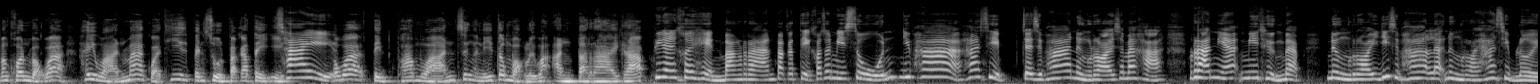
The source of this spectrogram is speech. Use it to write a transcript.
บางคนบอกว่าให้หวานมากกว่าที่เป็นสูตรปกติอีก ใช่ เพราะว่าติดความหวาน ซึ่งอันนี้ต้องบอกเลยว่าอันตรายครับ พี่แนนเคยเห็นบางร้านปกติเขาจะมี0 25 50 75 100ใช่ไหมคะ ร้านเนี้ยมีถึงแบบ125และ150เลย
